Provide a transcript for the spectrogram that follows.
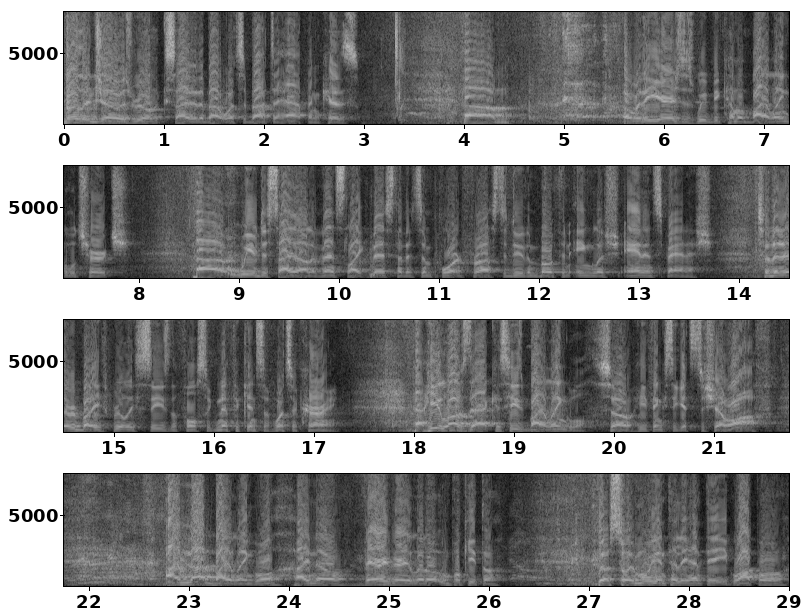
Brother Joe is real excited about what's about to happen because over the years, as we've become a bilingual church, uh, we've decided on events like this that it's important for us to do them both in English and in Spanish so that everybody really sees the full significance of what's occurring. Now, he loves that because he's bilingual, so he thinks he gets to show off. I'm not bilingual. I know very, very little, un poquito. Yo soy muy inteligente y guapo.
